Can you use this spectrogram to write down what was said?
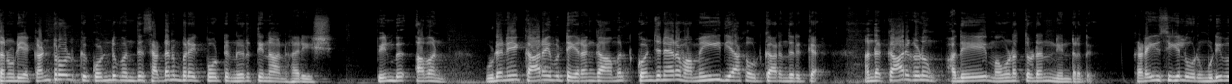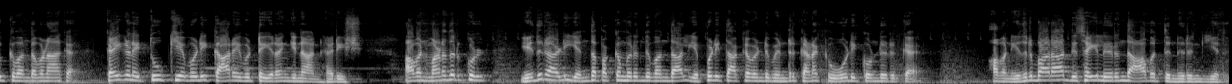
தன்னுடைய கண்ட்ரோலுக்கு கொண்டு வந்து சடன் பிரேக் போட்டு நிறுத்தினான் ஹரிஷ். பின்பு அவன் உடனே காரை விட்டு இறங்காமல் கொஞ்ச நேரம் அமைதியாக உட்கார்ந்திருக்க அந்த கார்களும் அதே மௌனத்துடன் நின்றது. கடைசியில் ஒரு முடிவுக்கு வந்தவனாக கைகளை தூக்கியபடி காரை விட்டு இறங்கினான் ஹரிஷ். அவன் மனதிற்குள் எதிராளி எந்த பக்கமிருந்து வந்தால் எப்படி தாக்க வேண்டும் என்று கணக்கு ஓடிக்கொண்டிருக்க? அவன் எதிர்பாரா திசையில் இருந்து ஆபத்து நெருங்கியது.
